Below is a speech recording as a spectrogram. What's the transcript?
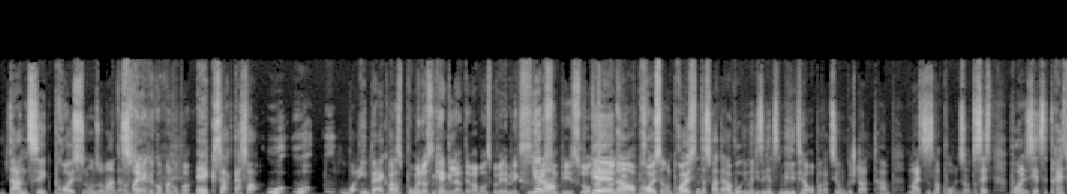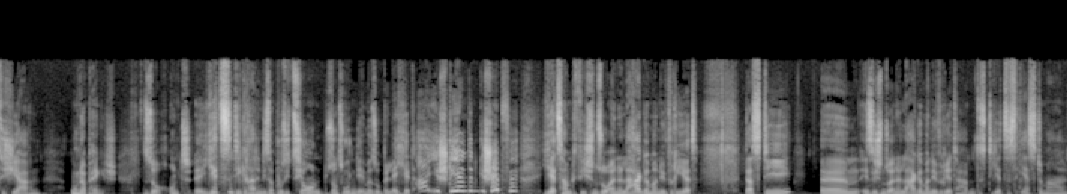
Danzig, Preußen und so waren, das Aus war der ja- Ecke kommt mein Opa. Exakt, das war ur, ur, ur, way back, war das Polen. Und du hast ihn kennengelernt, der war bei uns bei Vitamin X. Rest Genau. in Peace, Lothar, genau. Preußen. Und Preußen, das war da, wo immer diese ganzen Militäroperationen gestartet haben, meistens nach Polen. So, das heißt, Polen ist jetzt seit 30 Jahren unabhängig. So, und äh, jetzt sind die gerade in dieser Position, sonst wurden die immer so belächelt, ah, ihr stehlenden Geschöpfe. Jetzt haben die sich in so eine Lage manövriert, dass die ähm, sich in so eine Lage manövriert haben, dass die jetzt das erste Mal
